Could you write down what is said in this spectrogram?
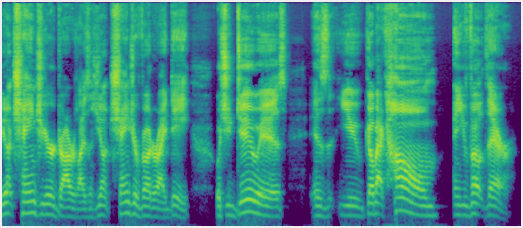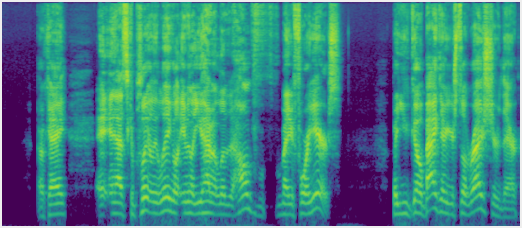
You don't change your driver's license you don't change your voter id what you do is is you go back home and you vote there okay? And that's completely legal even though you haven't lived at home for maybe four years but you go back there, you're still registered there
